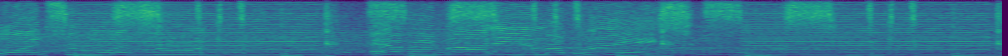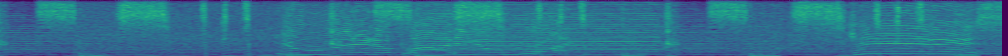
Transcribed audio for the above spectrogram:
One, two, one, two. Everybody in my place. You ready to party or what? Here this.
